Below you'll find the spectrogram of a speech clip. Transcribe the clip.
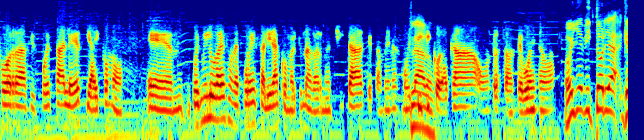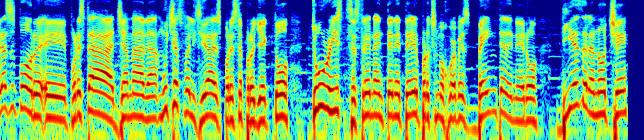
porras y después sales y hay como eh, pues mil lugares donde puedes salir a comerte una garnachita, que también es muy típico de acá, o un restaurante bueno. Oye, Victoria, gracias por, eh, por esta llamada. Muchas felicidades por este proyecto. Tourist se estrena en TNT el próximo jueves 20 de enero. 10 de la noche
